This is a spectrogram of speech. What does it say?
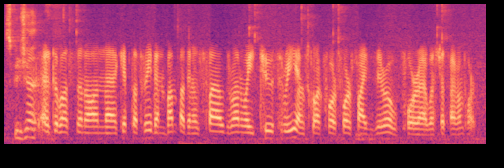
Screenshot. Air to Boston on uh, Kipta 3, then bump button is filed, runway 23 and squawk 4450 for uh, WestJet 514.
